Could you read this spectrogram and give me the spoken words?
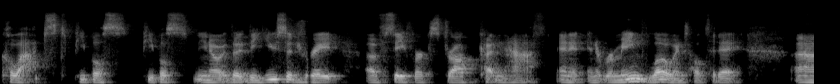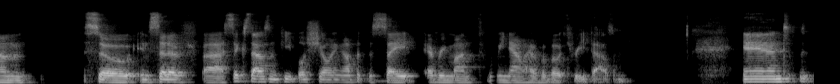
collapsed. People's people's you know the the usage rate of SafeWorks dropped cut in half, and it and it remained low until today. Um, so instead of uh, 6,000 people showing up at the site every month, we now have about 3,000. And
